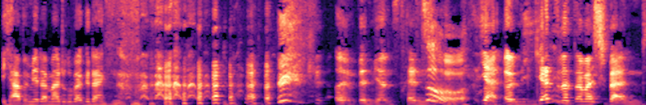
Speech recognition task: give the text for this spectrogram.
ich habe mir da mal drüber Gedanken gemacht. wenn wir uns trennen. So. Ja, und jetzt wird's aber spannend.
